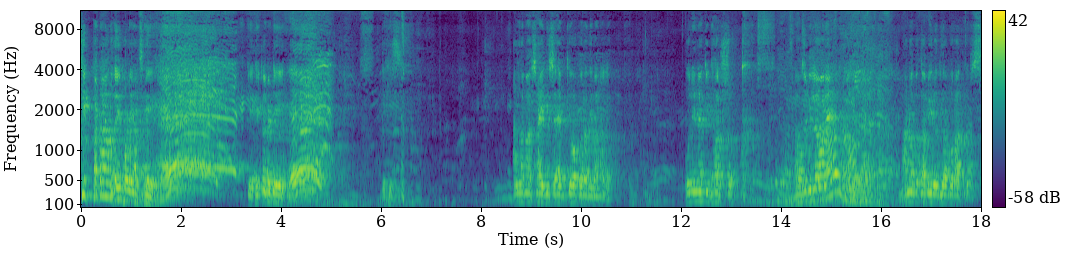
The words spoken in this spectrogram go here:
চিৎপাটাং হয়ে পড়ে আছে। কে ঠিক না বেটে দেখিস। আল্লামা সাইদি সাহেবকে অপরাধী বানালো। উনি নাকি ধর্ষক। মানে? মানবতা বিরোধী অপরাধ করছে।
